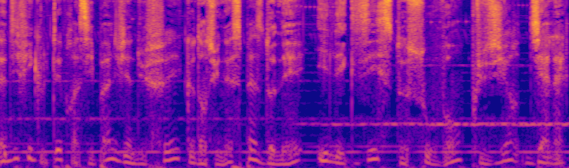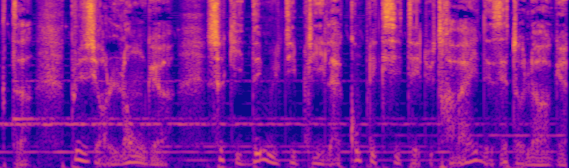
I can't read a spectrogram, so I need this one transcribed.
La difficulté principale vient du fait que dans une espèce donnée, il existe souvent plusieurs dialectes, plusieurs langues, ce qui démultiplie la complexité du travail des éthologues.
